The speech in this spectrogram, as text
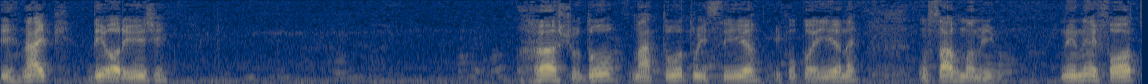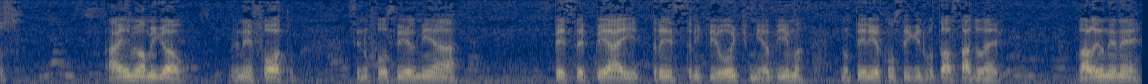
Snipe de origem. Rancho do Matuto e Cia e companhia, né? Um salve, meu amigo. Neném Fotos. Aí, meu amigão. Neném Foto. Se não fosse ele, minha PCP aí 338, minha Bima, não teria conseguido botar o assado leve. Valeu, neném.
